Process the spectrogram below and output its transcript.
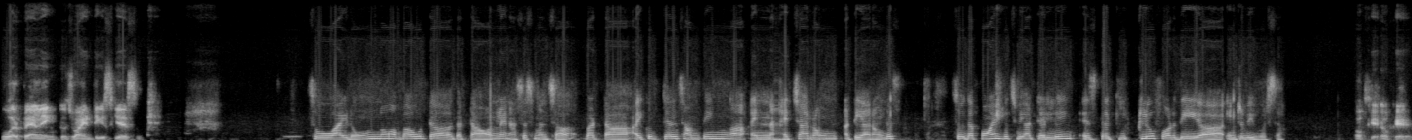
who are planning to join TCS? So, I don't know about uh, that uh, online assessment, sir, but uh, I could tell something uh, in HR round, uh, TR round is so the point which we are telling is the clue for the uh, interviewers. Sir. Okay, okay.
